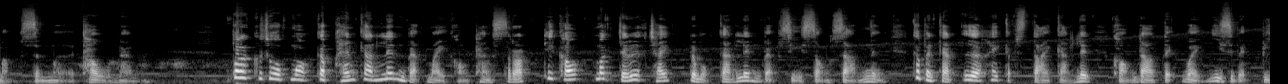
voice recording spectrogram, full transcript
ม่ำเสมอเท่านั้นประจวบเหมาะกับแผนการเล่นแบบใหม่ของทางสล็อตที่เขามักจะเลือกใช้ระบบการเล่นแบบ 4-2-3-1 ก็เป็นการเอื้อให้กับสไตล์การเล่นของดาวเตะวัย 21 ปี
